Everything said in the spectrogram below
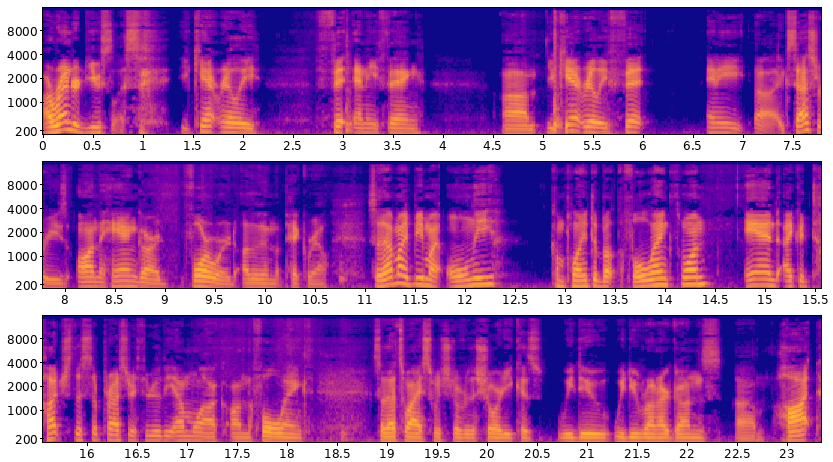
are rendered useless. you can't really fit anything. Um, you can't really fit any uh, accessories on the handguard forward other than the pick rail. So that might be my only complaint about the full length one. And I could touch the suppressor through the M-LOK on the full length. So that's why I switched over to the shorty because we do we do run our guns um, hot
